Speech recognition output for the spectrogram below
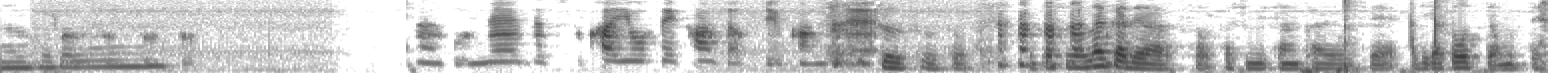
なるほどね。そうそうそうそう。なるほどね。じゃあちょっと海洋性感謝っていう感じで。そうそうそう。私の中では、そう、かしみさん海王星、ありがとうって思ってる。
